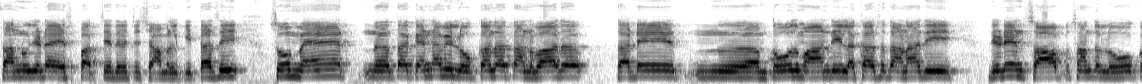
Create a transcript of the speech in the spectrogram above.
ਸਾਨੂੰ ਜਿਹੜਾ ਇਸ ਪਰਚੇ ਦੇ ਵਿੱਚ ਸ਼ਾਮਲ ਕੀਤਾ ਸੀ। ਸੋ ਮੈਂ ਤਾਂ ਕਹਿਣਾ ਵੀ ਲੋਕਾਂ ਦਾ ਧੰਨਵਾਦ। ਸਾਡੇ ਅਮ, ਅਮਤੋਜ ਮਾਨ ਜੀ ਲੱਖਾ ਸਿਧਾਣਾ ਜੀ ਜਿਹੜੇ ਇਨਸਾਫ ਪਸੰਦ ਲੋਕ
